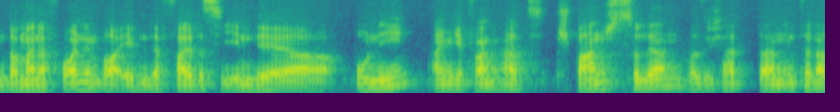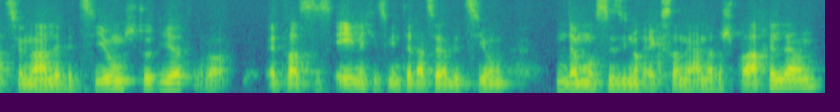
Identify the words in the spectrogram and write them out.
Und bei meiner Freundin war eben der Fall, dass sie in der Uni angefangen hat, Spanisch zu lernen, weil sie hat dann internationale Beziehungen studiert oder etwas das ähnliches wie internationale Beziehungen. Und da musste sie noch extra eine andere Sprache lernen.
